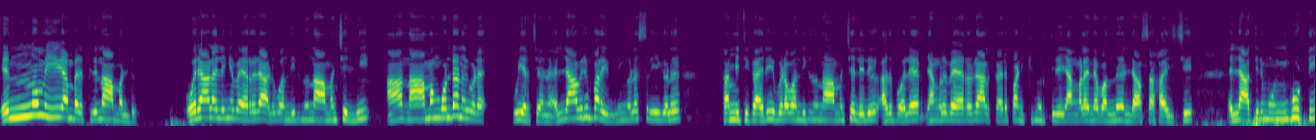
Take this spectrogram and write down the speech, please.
എന്നും ഈ അമ്പലത്തിൽ നാമമുണ്ട്. ഒരാളല്ലെങ്കിൽ വേറൊരാൾ വന്നിരുന്ന് നാമം ചൊല്ലി ആ നാമം കൊണ്ടാണ് ഇവിടെ ഉയർച്ചയാണ് എല്ലാവരും പറയും നിങ്ങൾ സ്ത്രീകൾ കമ്മിറ്റിക്കാർ ഇവിടെ വന്നിരുന്ന് നാമം ചെല്ലൽ അതുപോലെ ഞങ്ങൾ വേറൊരാൾക്കാരെ പണിക്ക് നിർത്തി ഞങ്ങൾ തന്നെ വന്ന് എല്ലാം സഹായിച്ച് എല്ലാത്തിനും മുൻകൂട്ടി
